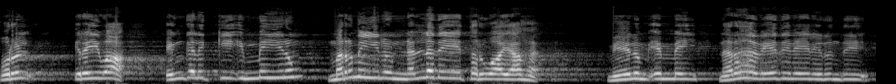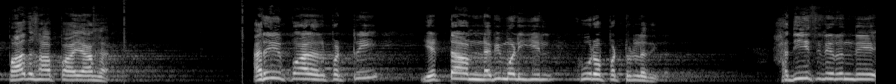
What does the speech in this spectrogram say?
பொருள் இறைவா எங்களுக்கு இம்மையிலும் மறுமையிலும் நல்லதையே தருவாயாக. மேலும் எம்மை நரக வேதனையிலிருந்து பாதுகாப்பாயாக. அறிவிப்பாளர் பற்றி எட்டாம் நபிமொழியில் கூறப்பட்டுள்ளது. ஹதீஸிலிருந்து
